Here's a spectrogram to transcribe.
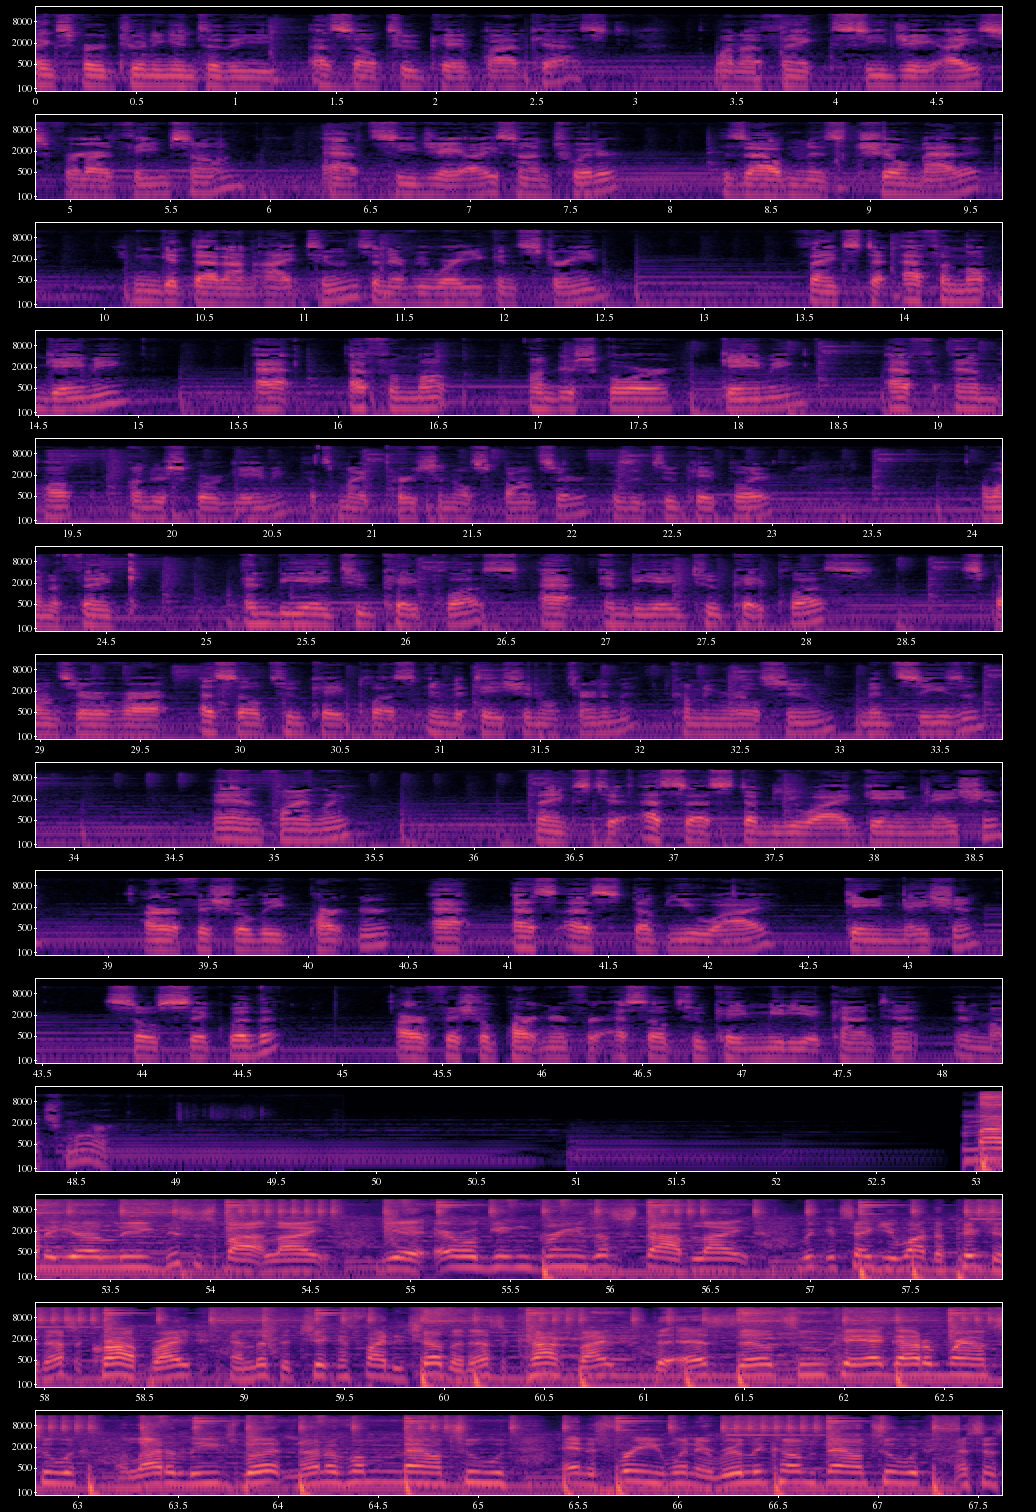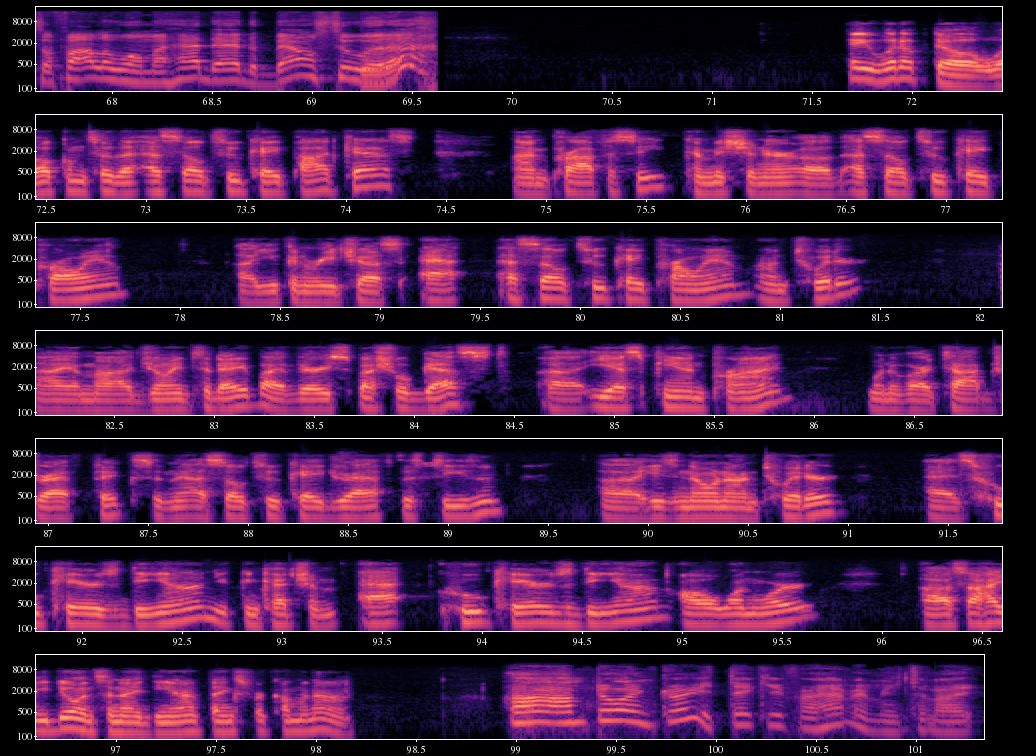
Thanks for tuning into the SL2K podcast. Want to thank CJ Ice for our theme song at CJ Ice on Twitter. His album is Chillmatic. You can get that on iTunes and everywhere you can stream. Thanks to FM Up Gaming at FM Up underscore gaming, FM Up underscore gaming. That's my personal sponsor as a 2K player. I want to thank NBA 2K Plus at NBA 2K Plus, sponsor of our SL2K Plus Invitational Tournament coming real soon, mid season. And finally, thanks to SSWI Game Nation, our official league partner at SSWI Game Nation. So sick with it. Our official partner for SL2K media content and much more. I'm out of your league. This is spotlight. Yeah, arrow getting greens. That's a stoplight. We can take you out the picture. That's a crop, right? And let the chickens fight each other. That's a cockfight. The SL2K, I got around to it. A lot of leagues, but none of them amount to it. And it's free when it really comes down to it. And since I follow them, I had to add the bounce to it. Huh? Hey, what up, though? Welcome to the SL2K podcast. I'm Prophecy, commissioner of SL2K Pro Am. Uh, you can reach us at SL2K Pro Am on Twitter I am uh, joined today by a very special guest, uh, ESPN Prime, one of our top draft picks in the SL2K draft this season. Uh, he's known on Twitter as Who Cares Deon. You can catch him at Who Cares Deon, all one word. Uh, so, how you doing tonight, Dion? Thanks for coming on. Uh, I'm doing great. Thank you for having me tonight.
